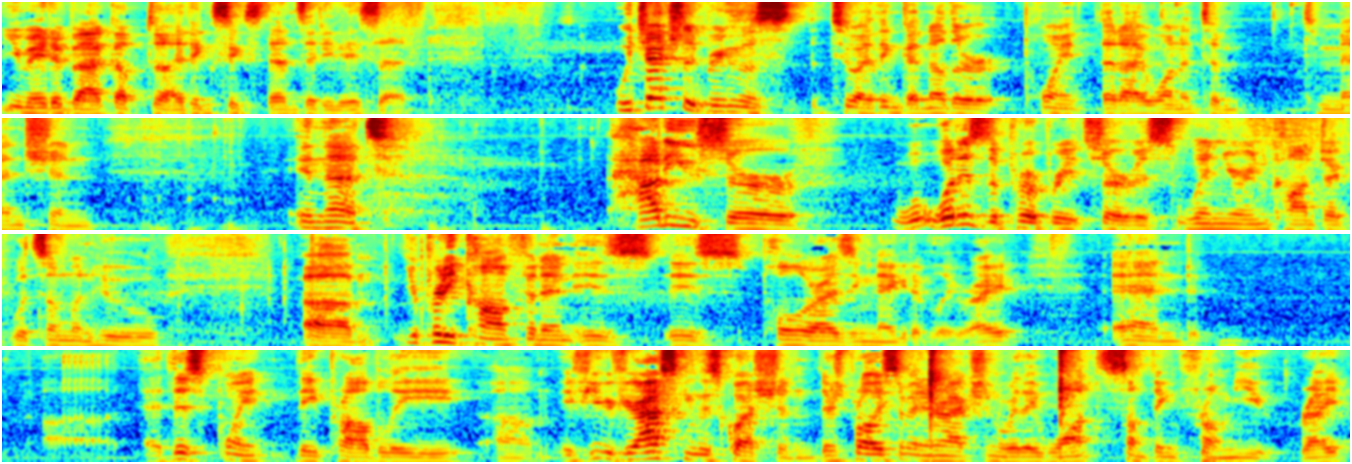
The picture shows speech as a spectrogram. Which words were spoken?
you made it back up to I think sixth density. They said, which actually brings us to I think another point that I wanted to to mention, in that how do you serve? wh- What is the appropriate service when you're in contact with someone who um, you're pretty confident is is polarizing negatively, right? And uh, at this point, they probably, um, if you if you're asking this question, there's probably some interaction where they want something from you, right?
